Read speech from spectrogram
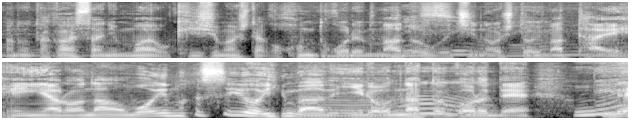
あの高橋さんに前お聞きしましたが本当これ窓口の人今大変やろうな思いますよ。今うん。いろんなところで。ねね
